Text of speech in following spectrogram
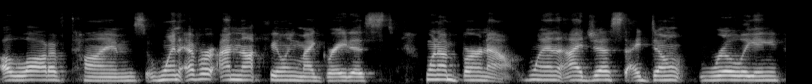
a lot of times whenever I'm not feeling my greatest, when I'm burnout, when I just I don't really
